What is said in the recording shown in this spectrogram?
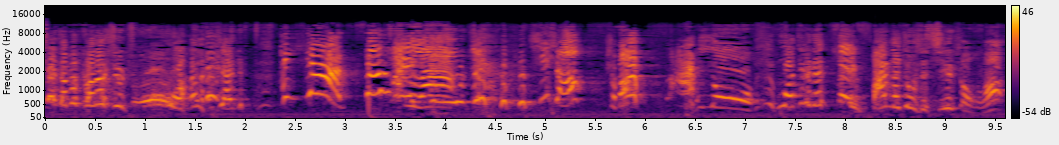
这怎么可能是猪窝呢？简直！哎呀，脏死了！这洗手。什么？哎呦，我这个人最烦的就是洗手了。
